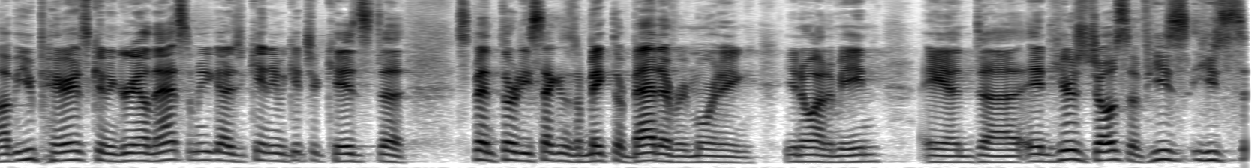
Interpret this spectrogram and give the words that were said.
Um, you parents can agree on that. Some of you guys, you can't even get your kids to spend 30 seconds to make their bed every morning. You know what I mean? And, uh, and here's Joseph. He's, he's,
